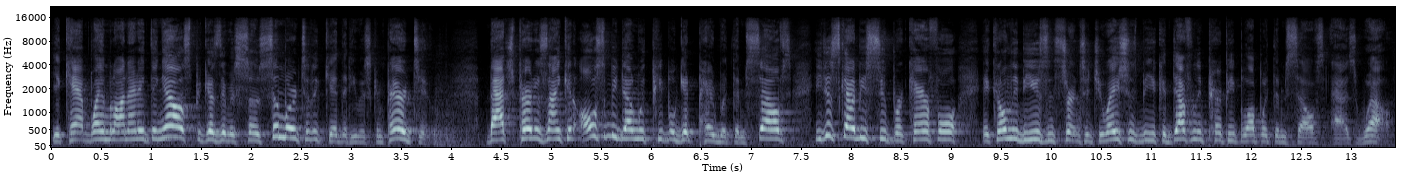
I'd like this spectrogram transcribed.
you can't blame it on anything else because it was so similar to the kid that he was compared to. Match pair design can also be done with people get paired with themselves. You just got to be super careful. It can only be used in certain situations, but you could definitely pair people up with themselves as well.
